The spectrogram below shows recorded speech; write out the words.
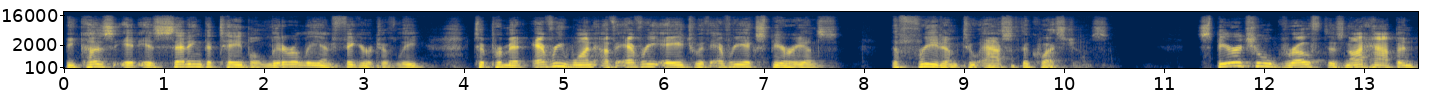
Because it is setting the table, literally and figuratively, to permit everyone of every age with every experience the freedom to ask the questions. Spiritual growth does not happen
